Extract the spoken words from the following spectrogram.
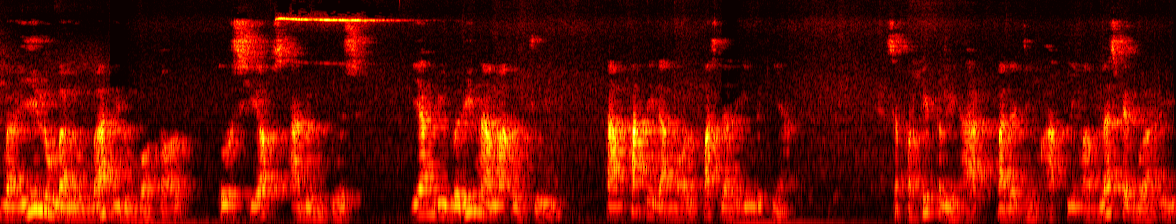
bayi lumba-lumba hidung botol Tursiops aduntus yang diberi nama Ucuy tampak tidak mau lepas dari induknya. Seperti terlihat pada Jumat 15 Februari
